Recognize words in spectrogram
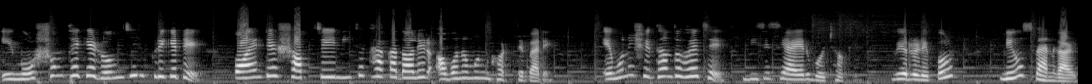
এই মরশুম থেকে রঞ্জির ক্রিকেটে পয়েন্টের সবচেয়ে নিচে থাকা দলের অবনমন ঘটতে পারে। এমনই সিদ্ধান্ত হয়েছে বিসিসিআই এর বৈঠকে। Bureau report, News Vanguard.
